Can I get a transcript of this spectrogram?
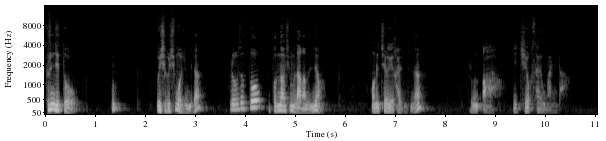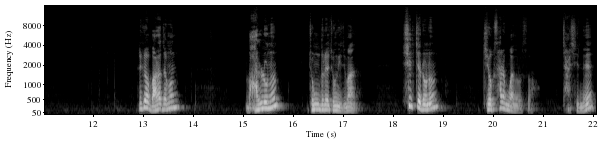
그런지 또 응? 의식을 심어줍니다. 그러고서 또 본당신문 나가면요. 어느 지역에 가입니다. 그러면 아, 이 지역 사령관이다. 그러니까 말하자면 말로는 종들의 종이지만 실제로는 지역 사령관으로서 자신의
